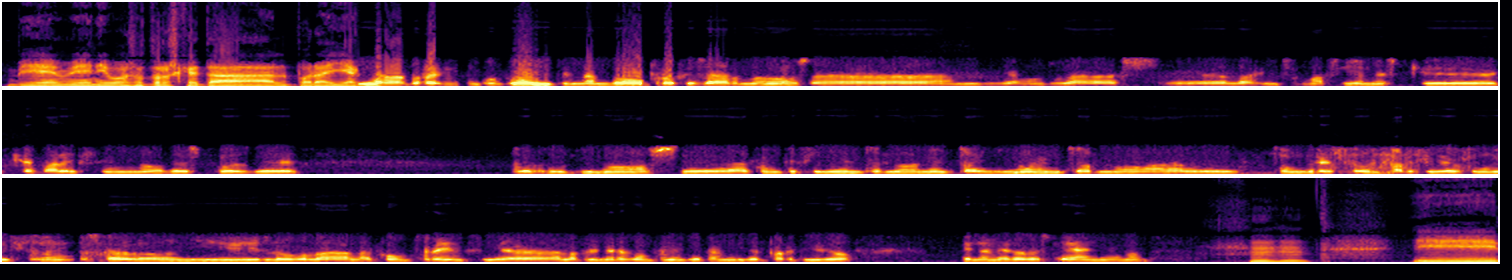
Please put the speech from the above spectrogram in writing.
Bien, bien. ¿Y vosotros qué tal por allá? Nada, por ahí, un poco intentando procesar, ¿no? O sea, digamos, las, eh, las informaciones que, que aparecen, ¿no? Después de los últimos eh, acontecimientos, ¿no? En el país, ¿no? En torno al Congreso del Partido Comunista el año pasado y luego la, la conferencia, la primera conferencia también del partido en enero de este año, ¿no? Y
